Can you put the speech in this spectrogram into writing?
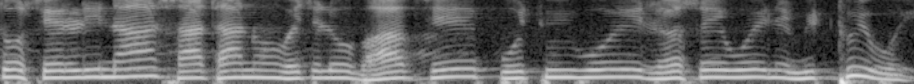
તો શેરડીના સાઠાનો વચલો ભાગ છે, પોચું હોય, રસે હોય ને મીઠું હોય.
